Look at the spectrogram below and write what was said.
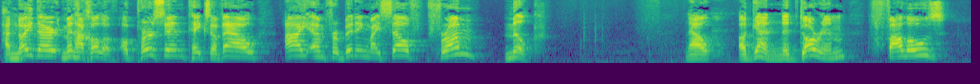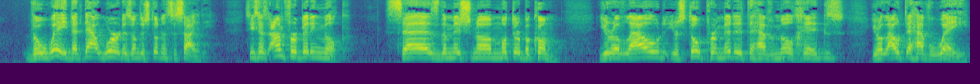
Hanaider min hacholov. A person takes a vow. I am forbidding myself from milk. Now, again, Nedarim follows the way that that word is understood in society. So he says, I'm forbidding milk. Says the Mishnah, mutter bakum. You're allowed, you're still permitted to have milchigs. You're allowed to have whey.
